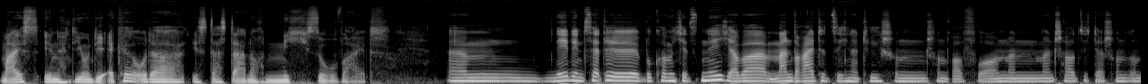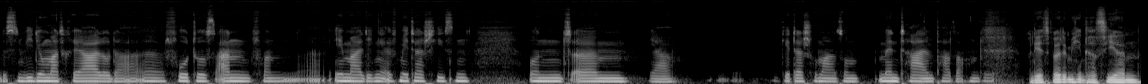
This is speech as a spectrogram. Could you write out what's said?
meist in die und die Ecke oder ist das da noch nicht so weit? Ähm, nee, den Zettel bekomme ich jetzt nicht, aber man bereitet sich natürlich schon, schon drauf vor und man, man schaut sich da schon so ein bisschen Videomaterial oder äh, Fotos an von äh, ehemaligen Elfmeterschießen und ähm, ja, geht da schon mal so mental ein paar Sachen durch. Und jetzt würde mich interessieren,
